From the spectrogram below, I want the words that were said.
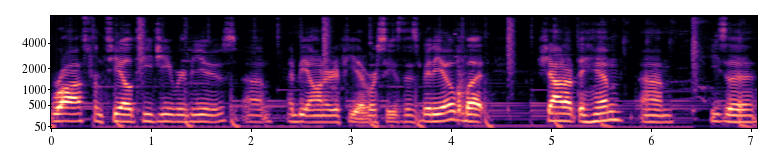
Ross from TLTG Reviews, um, I'd be honored if he ever sees this video, but shout out to him. Um, he's a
